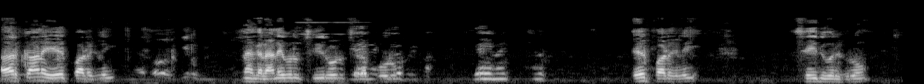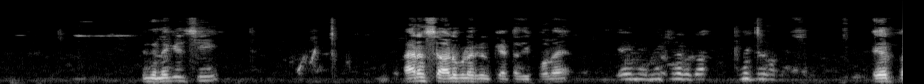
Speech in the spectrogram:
அதற்கான ஏற்பாடுகளை நாங்கள் அனைவரும் சீரோடும் சிறப்போடும் ஏற்பாடுகளை செய்து வருகிறோம். இந்த நிகழ்ச்சி அரசு அலுவலர்கள் கேட்டதைப் போல ஏற்ப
